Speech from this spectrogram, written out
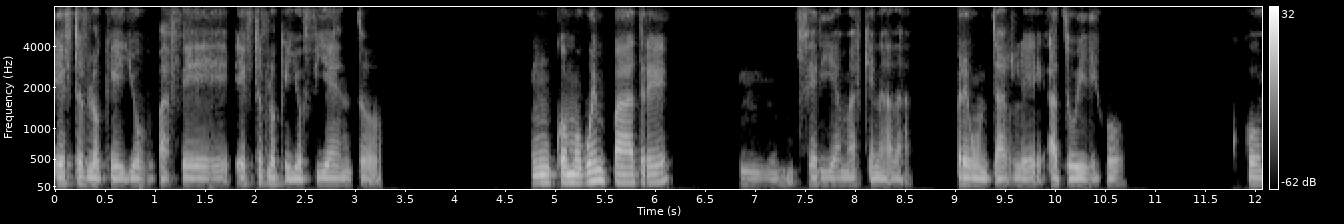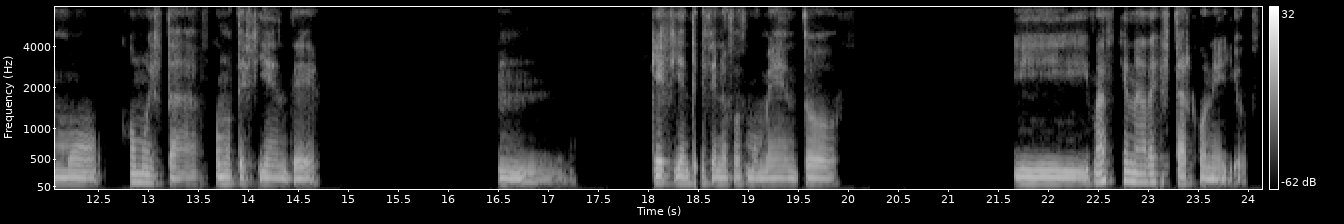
esto es lo que yo pasé, esto es lo que yo siento. Como buen padre, mm, sería más que nada preguntarle a tu hijo cómo, cómo estás, cómo te sientes, mm, qué sientes en esos momentos y más que nada estar con ellos.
